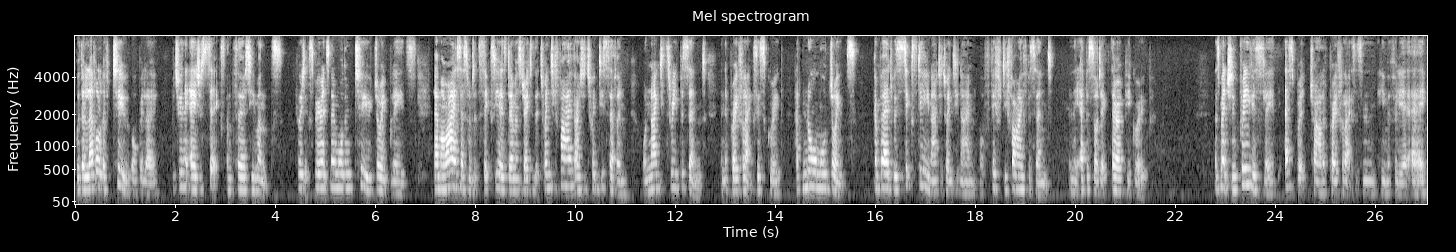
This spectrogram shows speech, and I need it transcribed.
with a level of 2 or below between the age of 6 and 30 months who had experienced no more than two joint bleeds. MRI assessment at six years demonstrated that 25 out of 27, or 93%, in the prophylaxis group had normal joints, compared with 16 out of 29, or 55%, in the episodic therapy group. As mentioned previously, the ESPRIT trial of prophylaxis in haemophilia A,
